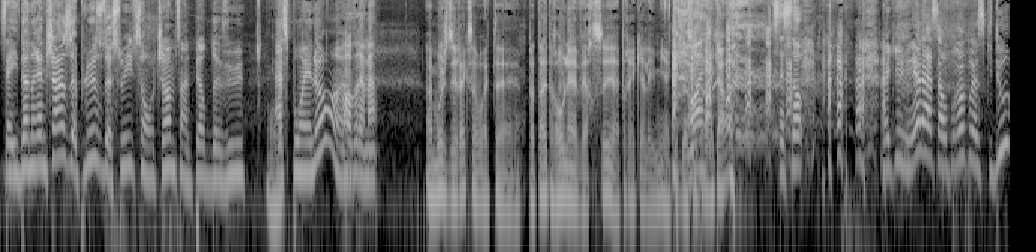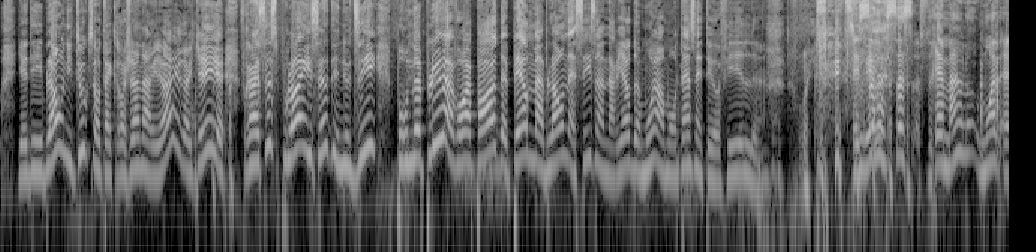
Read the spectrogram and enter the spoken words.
ça lui donnerait une chance de plus de suivre son chum sans le perdre de vue. À ce point-là. hein? Ah, vraiment. Ah, moi, je dirais que ça va être euh, peut-être rôle inversé après qu'elle ait mis un kit de son. C'est ça. OK, mais elle a son propre skidoo. Il y a des blondes et tout qui sont accrochées en arrière, OK? Francis Poulain, ici, il nous dit « Pour ne plus avoir peur de perdre ma blonde assise en arrière de moi en montant Saint-Théophile. C'est ça, ça, c'est- vraiment, là. Moi, euh,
